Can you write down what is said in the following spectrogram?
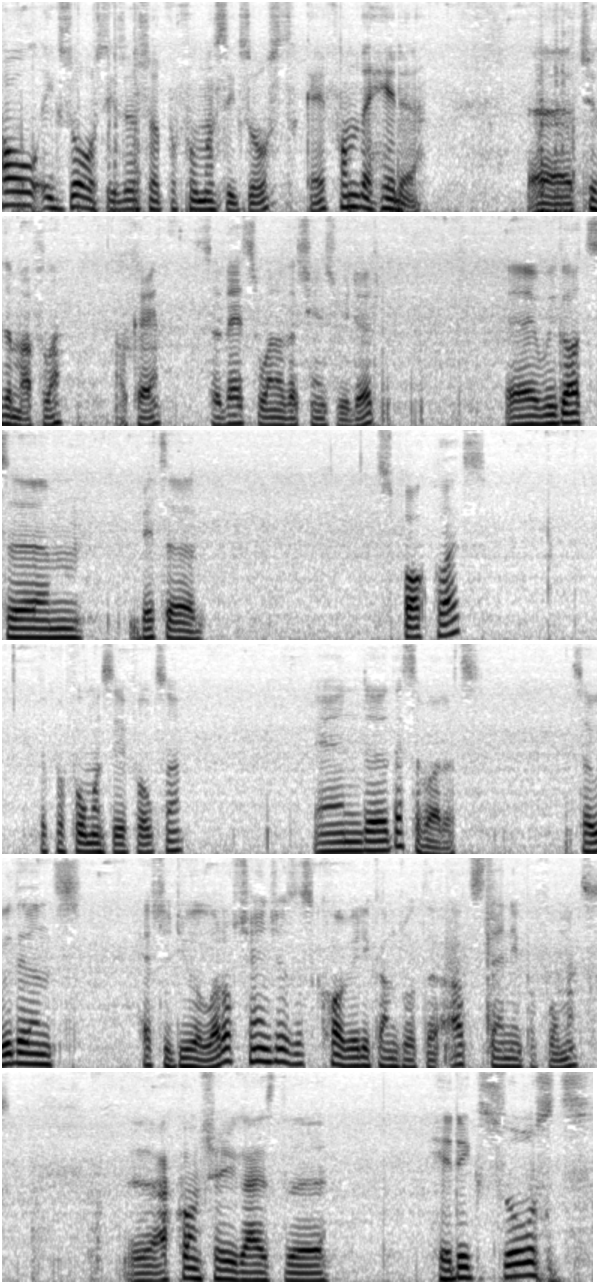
whole exhaust is also a performance exhaust okay from the header uh, to the muffler okay so that's one of the changes we did uh, we got um, better spark plugs, the performance air filter, and uh, that's about it. So we didn't have to do a lot of changes. This car really comes with the outstanding performance. Uh, I can't show you guys the head exhaust,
